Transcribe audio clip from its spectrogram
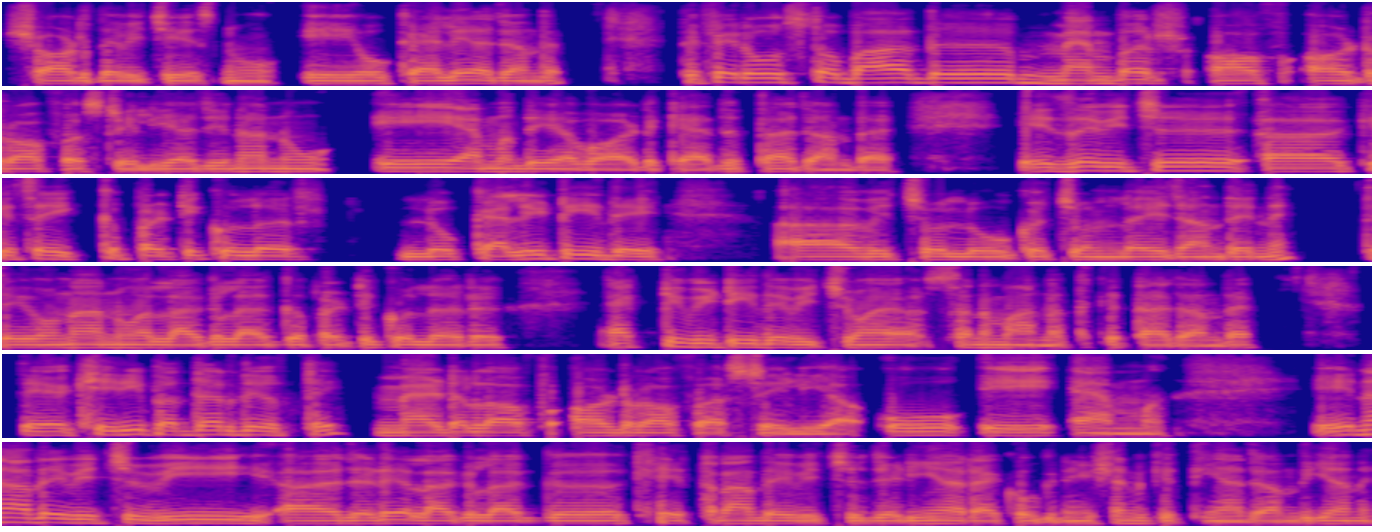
ਸ਼ਾਰਟ ਦੇ ਵਿੱਚ ਇਸ ਨੂੰ ਏਓ ਕਹਿ ਲਿਆ ਜਾਂਦਾ ਤੇ ਫਿਰ ਉਸ ਤੋਂ ਬਾਅਦ member of order of Australia, ਜਿਨ੍ਹਾਂ ਨੂੰ ਏਐਮ ਦੇ ਅਵਾਰਡ ਕਹਿ ਦਿੱਤਾ ਜਾਂਦਾ ਹੈ। ਇਸ ਦੇ ਵਿੱਚ ਕਿਸੇ ਇੱਕ ਪਾਰਟਿਕੂਲਰ ਲੋਕੈਲਿਟੀ ਦੇ ਵਿੱਚੋਂ ਲੋਕ ਚੁਣ ਲਏ ਜਾਂਦੇ ਨੇ ਤੇ ਉਹਨਾਂ ਨੂੰ ਅਲੱਗ-ਅਲੱਗ ਪਾਰਟਿਕੂਲਰ ਐਕਟੀਵਿਟੀ ਦੇ ਵਿੱਚੋਂ ਸਨਮਾਨਿਤ ਕੀਤਾ ਜਾਂਦਾ ਤੇ ਅਖੀਰੀ ਪੱਧਰ ਦੇ ਉੱਤੇ medal of order of Australia OAM ਇਹਨਾਂ ਦੇ ਵਿੱਚ ਵੀ ਜਿਹੜੇ ਅਲੱਗ-ਅਲੱਗ ਖੇਤਰਾਂ ਦੇ ਵਿੱਚ ਜਿਹੜੀਆਂ ਰੈਕੋਗਨੀਸ਼ਨ ਕੀਤੀਆਂ ਜਾਂਦੀਆਂ ਨੇ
